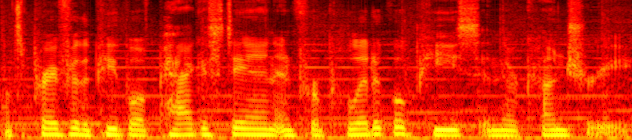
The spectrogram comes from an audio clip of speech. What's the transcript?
Let's pray for the people of Pakistan and for political peace in their country.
